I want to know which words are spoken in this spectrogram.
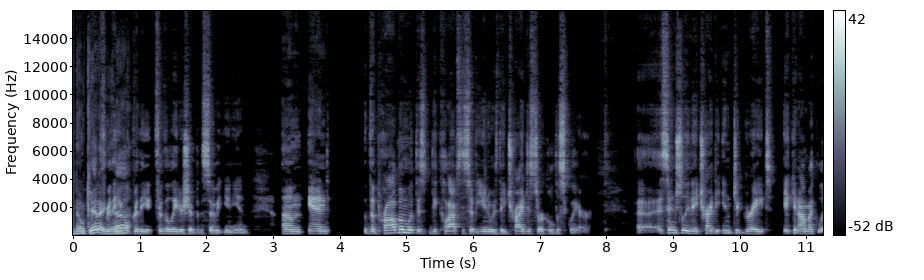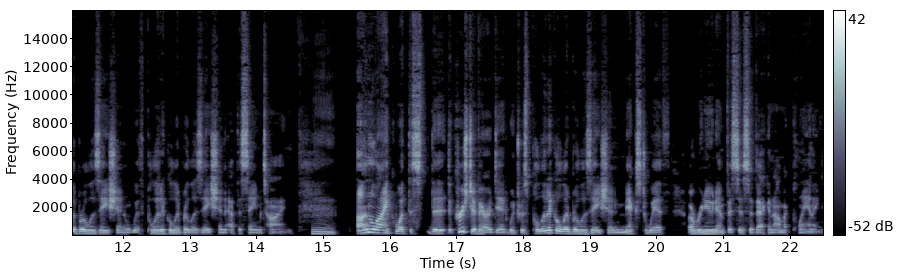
No kidding. For the yeah. for the for the leadership of the Soviet Union. Um, and the problem with this, the collapse of the Soviet Union was they tried to circle the square. Uh, essentially they tried to integrate economic liberalization with political liberalization at the same time. Mm. Unlike what the, the, the Khrushchev era did, which was political liberalization mixed with a renewed emphasis of economic planning.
